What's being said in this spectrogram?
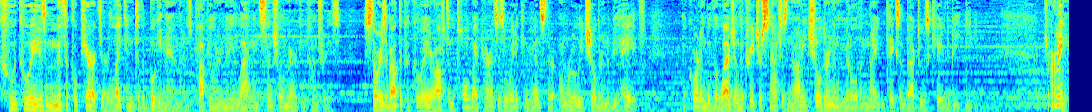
Cucuy is a mythical character likened to the boogeyman that is popular in many Latin and Central American countries. Stories about the Cucuy are often told by parents as a way to convince their unruly children to behave. According to the legend, the creature snatches naughty children in the middle of the night and takes them back to his cave to be eaten. Charming.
